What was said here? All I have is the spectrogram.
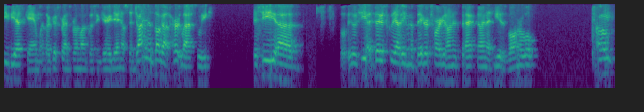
CBS game with our good friends Ron Lundquist and Gary Danielson. Johnny Manziel got hurt last week. Is he, uh, does he basically have even a bigger target on his back knowing that he is vulnerable? Um,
